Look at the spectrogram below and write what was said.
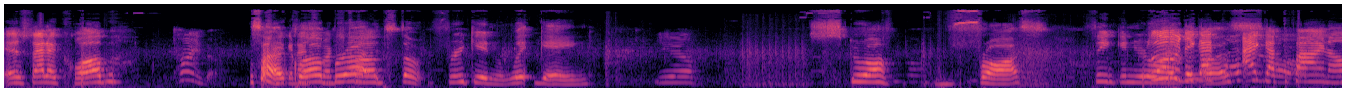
Is that a club? Kinda. It's not Like a club, bro. club? It's the freaking lit gang. Yeah. Screw off, Frost. Thinking you're Ooh, like they got. us. I got the final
